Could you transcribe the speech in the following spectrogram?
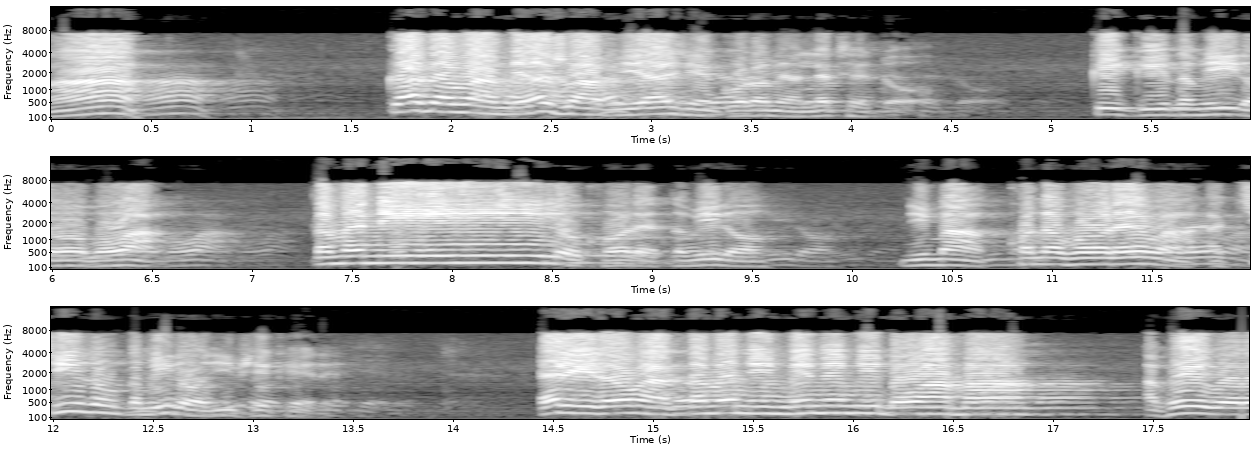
မှာကတ္တဗမြတ်စွာဘုရားရှင်ကိုရောမြတ်လက်ထက်တော်ကိကိသမီးတော်ဘဝ သမဏီလို့ခေါ်တဲ့သမီးတော်ညီမခုနှစ်ဖော်ထဲမှာအကြီးဆုံးသမီးတော်ကြီးဖြစ်ခဲ့တယ်အဲ့ဒီတော့ကသမဏီမင်းသမီးဘဝမှာအဖေကို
